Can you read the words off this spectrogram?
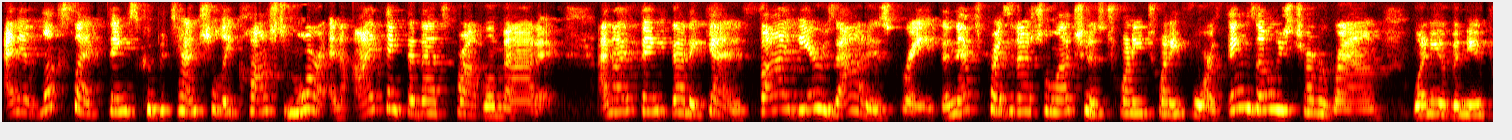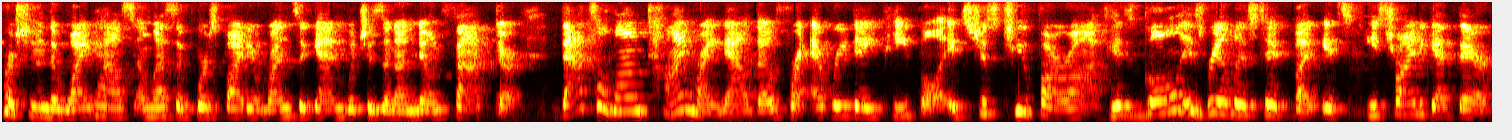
And it looks like things could potentially cost more. And I think that that's problematic. And I think that, again, five years out is great. The next presidential election is 2024. Things always turn around when you have a new person in the White House, unless, of course, Biden runs again, which is an unknown factor. That's a long time right now, though, for everyday people. It's just too far off. His goal is realistic, but it's he's trying to get there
